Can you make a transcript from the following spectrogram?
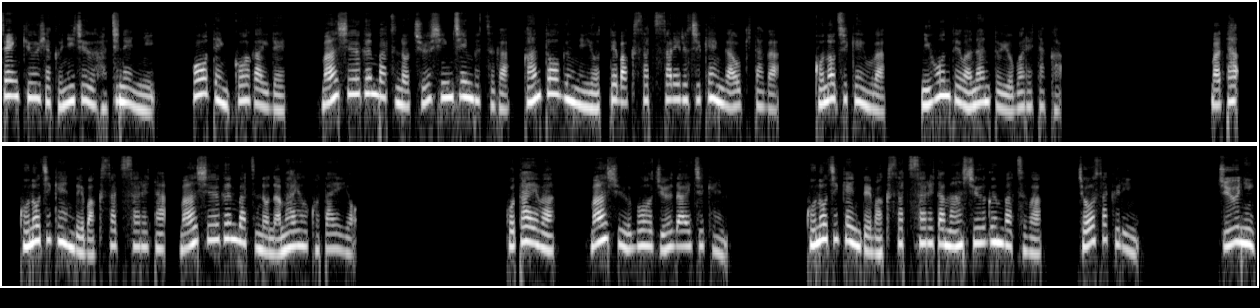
1928年に法天郊外で満州軍閥の中心人物が関東軍によって爆殺される事件が起きたが、この事件は日本では何と呼ばれたか。また、この事件で爆殺された満州軍閥の名前を答えよ。答えは、満州某重大事件。この事件で爆殺された満州軍閥は、張作霖。12、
